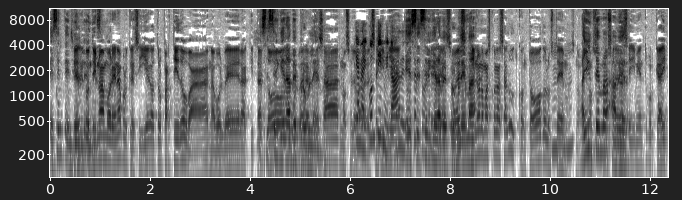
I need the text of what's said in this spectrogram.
es entendible, si continúa Morena, porque si llega otro partido van a volver a quitar todo, es el grave problema. A empezar, no se le va a dar hay continuidad, ese es el grave problema. y no nomás con la salud, con todos los temas, ¿no? Hay un tema, a ver, seguimiento porque hay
